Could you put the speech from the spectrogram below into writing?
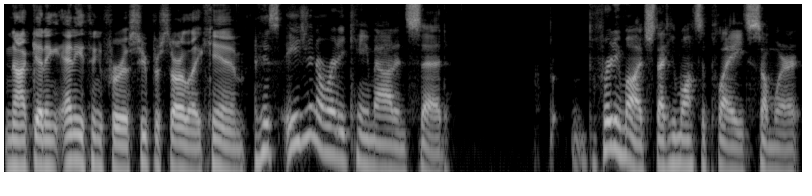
not getting anything for a superstar like him? his agent already came out and said pretty much that he wants to play somewhere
